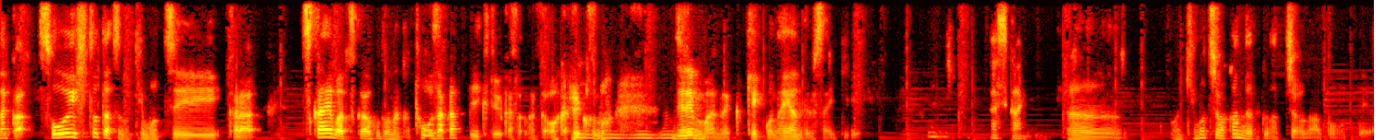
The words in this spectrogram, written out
なんかそういう人たちの気持ちから使えば使うほどなんか遠ざかっていくというかさ、なんかわかるこののジレンマなんか結構悩んでる最近。確かに。うん。気持ちわかんなくなっちゃうなと思って。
